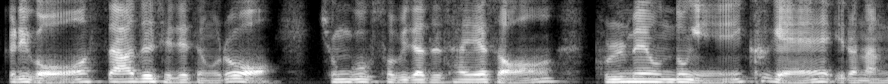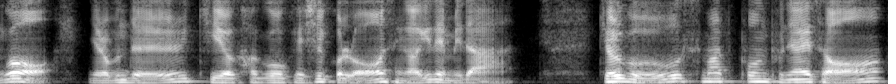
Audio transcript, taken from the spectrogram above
그리고 사드 제재 등으로 중국 소비자들 사이에서 불매 운동이 크게 일어난 거 여러분들 기억하고 계실 걸로 생각이 됩니다. 결국 스마트폰 분야에서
